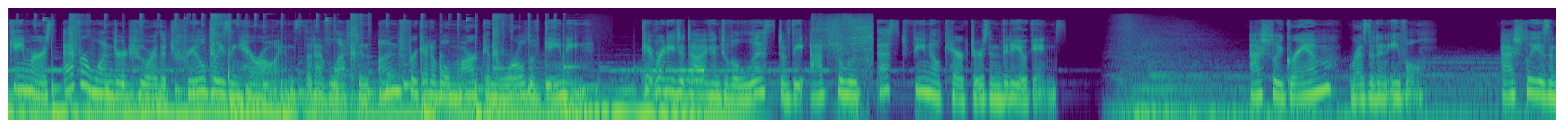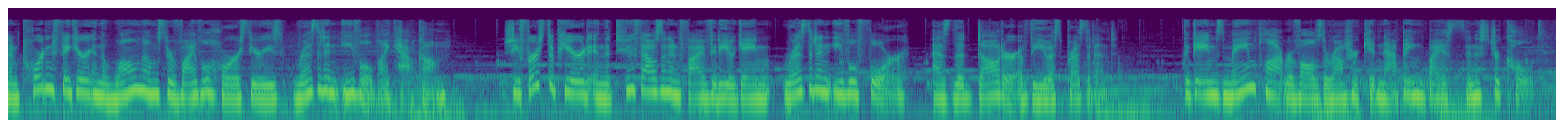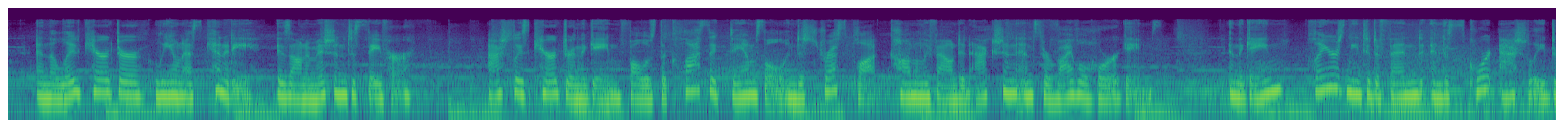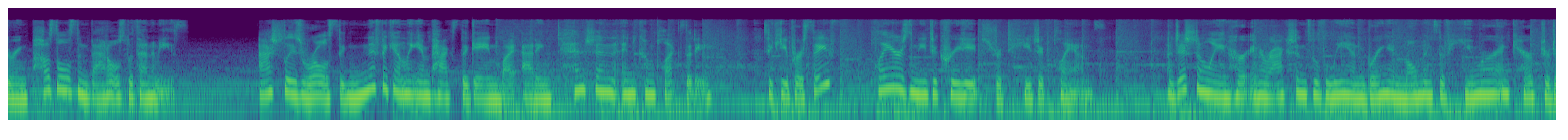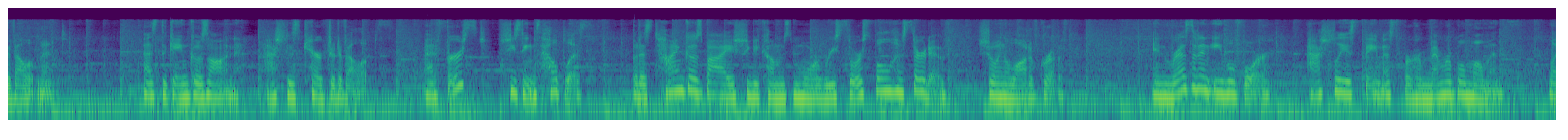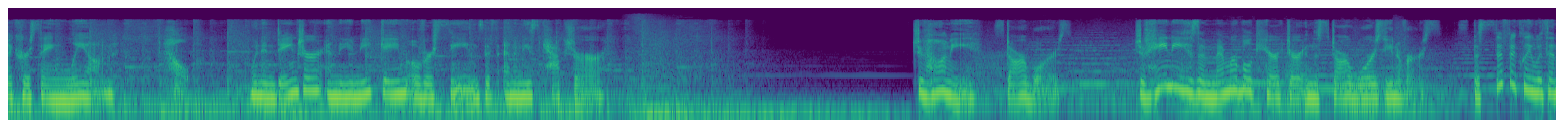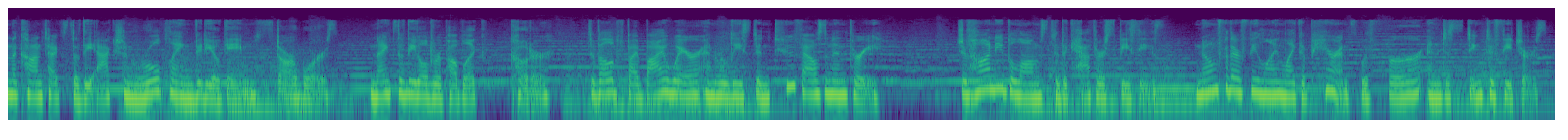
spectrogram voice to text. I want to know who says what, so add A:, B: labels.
A: gamers ever wondered who are the trailblazing heroines that have left an unforgettable mark in the world of gaming? Get ready to dive into a list of the absolute best female characters in video games. Ashley Graham, Resident Evil. Ashley is an important figure in the well known survival horror series Resident Evil by Capcom. She first appeared in the 2005 video game Resident Evil 4 as the daughter of the US president. The game's main plot revolves around her kidnapping by a sinister cult, and the lead character, Leon S. Kennedy, is on a mission to save her. Ashley's character in the game follows the classic damsel in distress plot commonly found in action and survival horror games. In the game, players need to defend and escort Ashley during puzzles and battles with enemies. Ashley's role significantly impacts the game by adding tension and complexity. To keep her safe, players need to create strategic plans. Additionally, her interactions with Leon bring in moments of humor and character development. As the game goes on, Ashley's character develops. At first, she seems helpless, but as time goes by, she becomes more resourceful assertive, showing a lot of growth. In Resident Evil 4, Ashley is famous for her memorable moments, like her saying Leon, help, when in danger and the unique game over scenes if enemies capture her. Juhani, Star Wars. Juhani is a memorable character in the Star Wars universe, specifically within the context of the action role playing video game Star Wars Knights of the Old Republic, KOTOR, developed by BioWare and released in 2003. Juhani belongs to the Cathar species, known for their feline like appearance with fur and distinctive features.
